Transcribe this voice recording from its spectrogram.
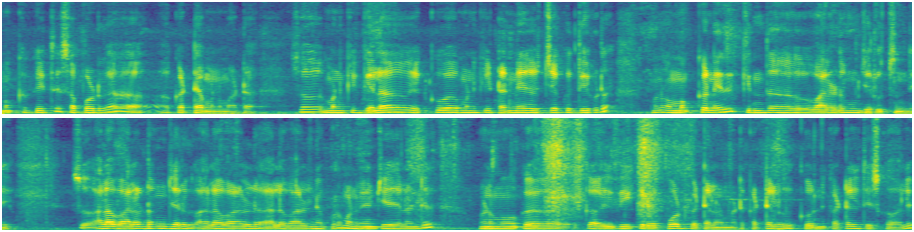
మొక్కకైతే సపోర్ట్గా కట్టామన్నమాట. సో మనకి గెల ఎక్కువ మనకి టన్నేజ్ వచ్చే కొద్దీ కూడా మనం ఆ మొక్క అనేది కింద వాలడం జరుగుతుంది. సో అలా వాలడం జరుగు అలా వాల అలా వాలినప్పుడు మనం ఏం చేయాలంటే మనము ఒక ఇవి ఇది ఇక్కడ పోటు పెట్టాలన్నమాట. కట్టెలు కొన్ని కట్టెలు తీసుకోవాలి.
